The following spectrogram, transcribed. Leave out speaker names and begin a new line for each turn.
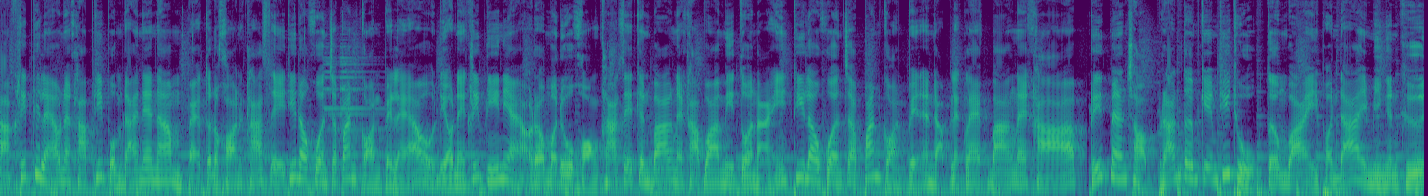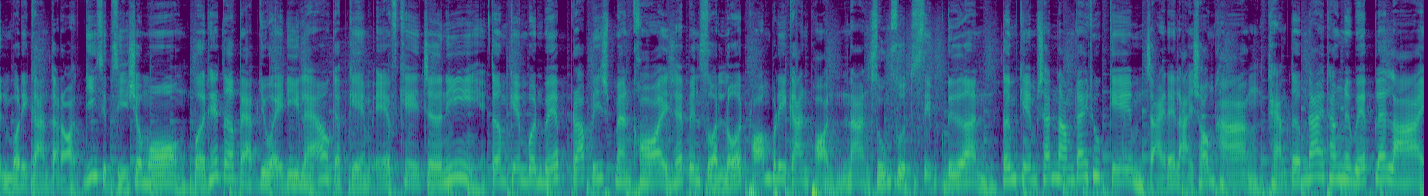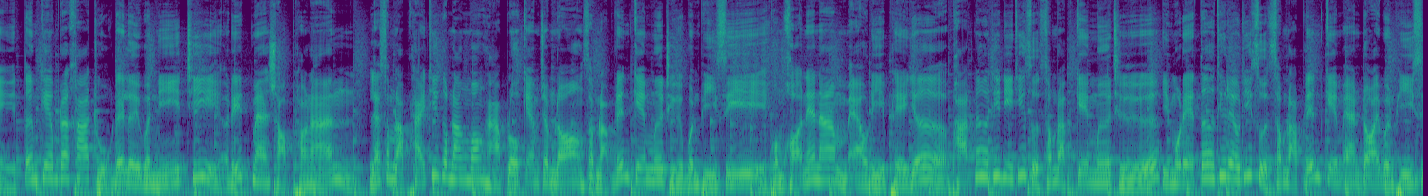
จากคลิปที่แล้วนะครับที่ผมได้แนะนำ8ตัวละครคลาส A ที่เราควรจะปั้นก่อนไปแล้ว เดี๋ยวในคลิปนี้เนี่ยเรามาดูของคลาส S กันบ้างนะครับว่ามีตัวไหนที่เราควรจะปั้นก่อนเป็นอันดับแรก ๆ บ้างนะครับ r i t m a n Shop ร้านเติมเกมที่ถูกเติมไวผ่อนได้มีเงินคืนบริการตลอด 24 ชั่วโมง เปิดให้เติมแบบ UID แล้วกับเกม FK Journey เติมเกมบนเว็บรับ Richman Coin ใช้เป็นส่วนลดพร้อมบริการผ่อนนานสูงสุด 10 เดือน เติมเกมชั้นนำได้ทุกเกมจ่ายได้หลายช่องทาง แถมเติมได้ทั้งในเว็บและไลน์เติมเกมราคาถูกได้เลยวันนี้ที่ Richman Shop เท่านั้น และสำหรับใครที่กำลังมองหาโปรแกรมจำลองสำหรับเล่นเกมมือถือบน PC ผมขอแนะนำ LD Player พาร์ทเนอร์ที่ดีที่สุดสำหรับเกมมือถือ Emulator ที่เร็วที่สุดสำหรับเล่นเกม Android บน PC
